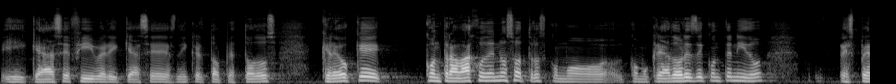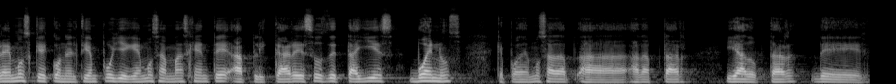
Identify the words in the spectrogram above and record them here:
y que hace Fever y que hace Sneakertopia, todos, creo que con trabajo de nosotros como, como creadores de contenido, esperemos que con el tiempo lleguemos a más gente a aplicar esos detalles buenos que podemos adaptar y adoptar de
